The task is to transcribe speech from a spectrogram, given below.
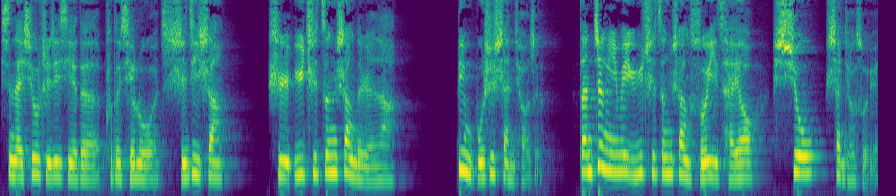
现在修持这些的普特伽罗，实际上是愚痴增上的人啊。并不是善巧者，但正因为愚痴增上，所以才要修善巧所缘。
